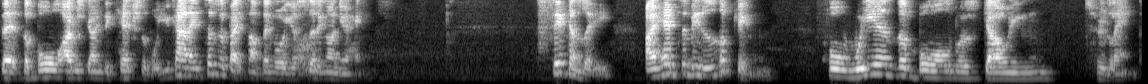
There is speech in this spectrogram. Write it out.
that the ball, I was going to catch the ball. You can't anticipate something while you're sitting on your hands. Secondly, I had to be looking for where the ball was going to land.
